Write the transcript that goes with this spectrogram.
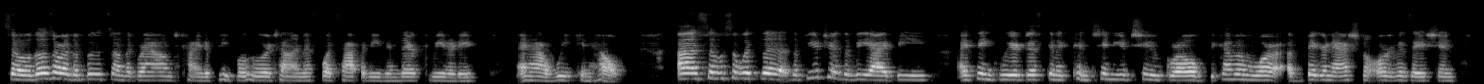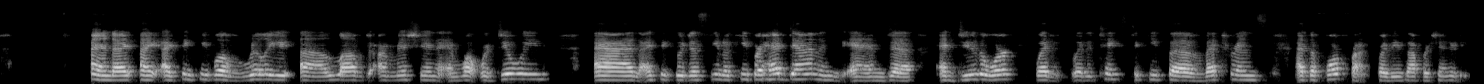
So those are the boots on the ground kind of people who are telling us what's happening in their community and how we can help. Uh, so, so with the, the future of the VIB, I think we're just going to continue to grow, become a more a bigger national organization, and I, I, I think people have really uh, loved our mission and what we're doing. And I think we just, you know, keep our head down and and uh, and do the work what what it takes to keep veterans at the forefront for these opportunities.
